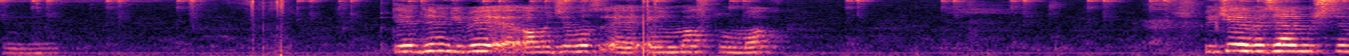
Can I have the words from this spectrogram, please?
Şöyle. Dediğim gibi e, amacımız e, elmas bulmak. Bir kere becermiştim.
